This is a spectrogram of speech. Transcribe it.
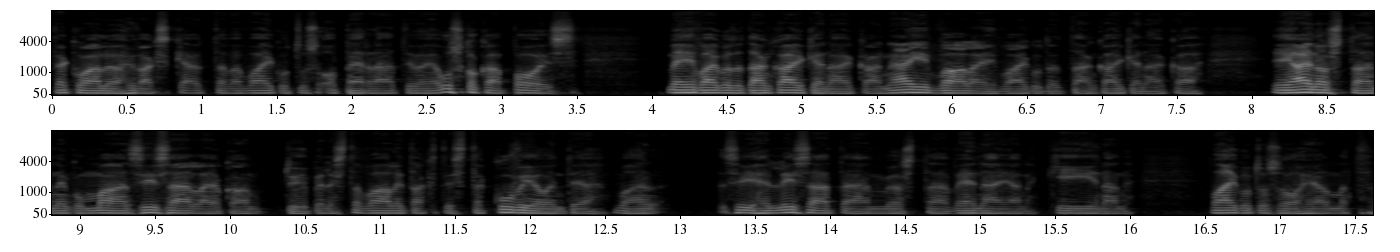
tekoälyä hyväksi käyttävä vaikutusoperaatio. Ja uskokaa pois, meihin vaikutetaan kaiken aikaa, näihin vaaleihin vaikutetaan kaiken aikaa. Ei ainoastaan niin kuin maan sisällä, joka on tyypillistä vaalitaktista kuviointia, vaan siihen lisätään myös tämä Venäjän, Kiinan, vaikutusohjelmat,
